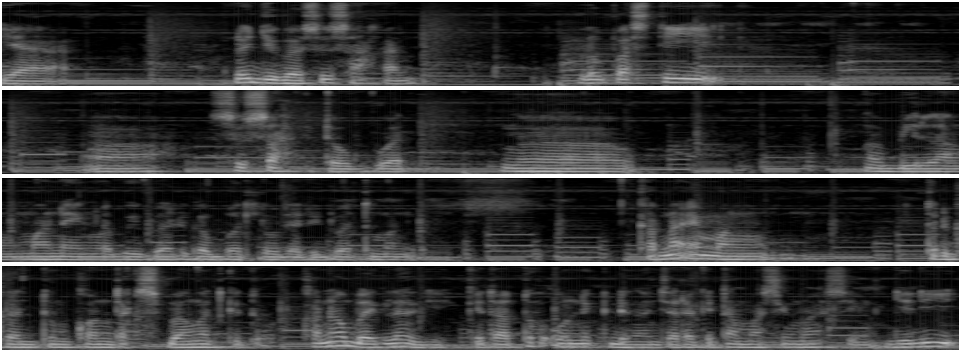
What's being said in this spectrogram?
Ya, lu juga susah kan? Lu pasti uh, susah gitu buat nge ngebilang mana yang lebih berharga buat lu dari dua teman lu. Karena emang tergantung konteks banget gitu. Karena baik lagi, kita tuh unik dengan cara kita masing-masing. Jadi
